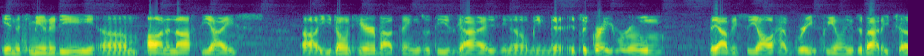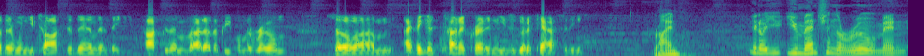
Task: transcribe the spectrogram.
in the community, um, on and off the ice. Uh, you don't hear about things with these guys. You know, I mean, it's a great room. They obviously all have great feelings about each other when you talk to them, and they talk to them about other people in the room. So um, I think a ton of credit needs to go to Cassidy. Ryan? You know, you, you mentioned the room, and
